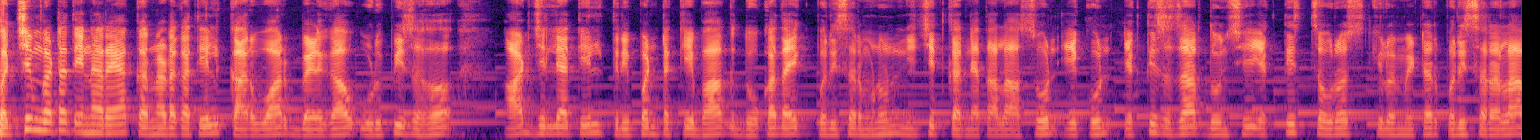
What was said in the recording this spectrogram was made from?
पश्चिम घाटात येणाऱ्या कर्नाटकातील कारवार बेळगाव उडुपीसह आठ जिल्ह्यातील त्रेपन्न टक्के भाग धोकादायक परिसर म्हणून निश्चित करण्यात आला असून एकूण एकतीस हजार दोनशे एकतीस चौरस किलोमीटर परिसराला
